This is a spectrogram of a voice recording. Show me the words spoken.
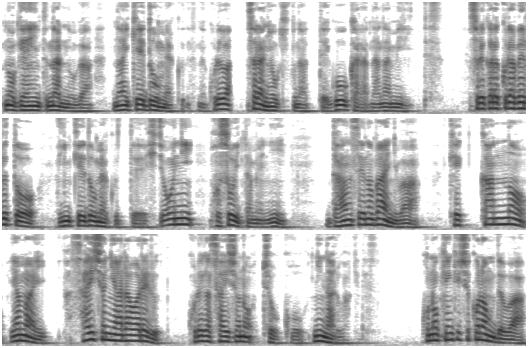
の原因となるのが内頸動脈ですね。これはさらに大きくなって5から7ミリです。それから比べると陰茎動脈って非常に細いために男性の場合には血管の病が最初に現れる。これが最初の兆候になるわけです。この研究者コラムでは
